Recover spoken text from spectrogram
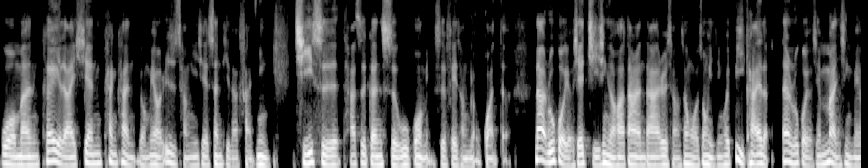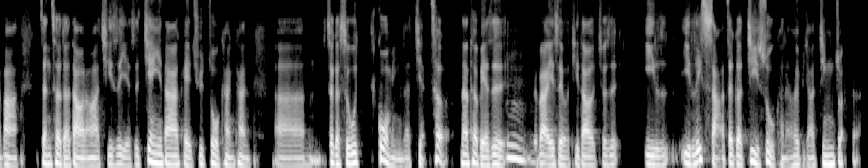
我们可以来先看看有没有日常一些身体的反应。其实它是跟食物过敏是非常有关的。那如果有些急性的话，当然大家日常生活中已经会避开了。但如果有些慢性没办法侦测得到的话，其实也是建议大家可以去做看看，呃，这个食物过敏的检测。那特别是，嗯，不好意思有提到，就是 E Elisa 这个技术可能会比较精准的。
